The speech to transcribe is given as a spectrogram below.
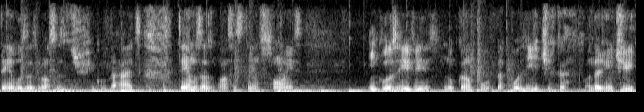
temos as nossas dificuldades, temos as nossas tensões, inclusive no campo da política, quando a gente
